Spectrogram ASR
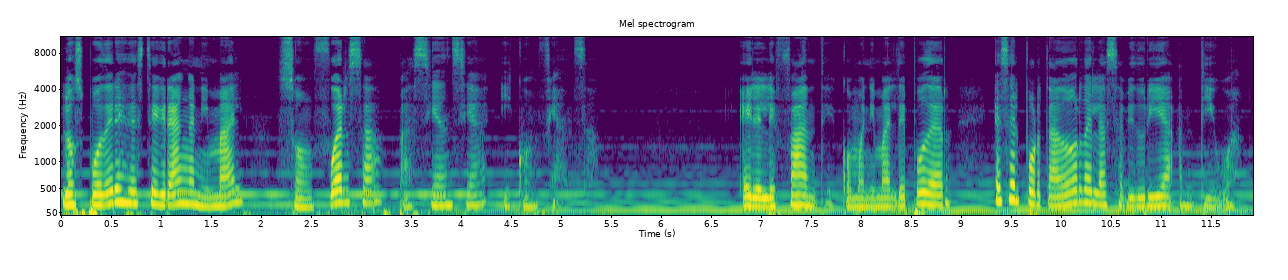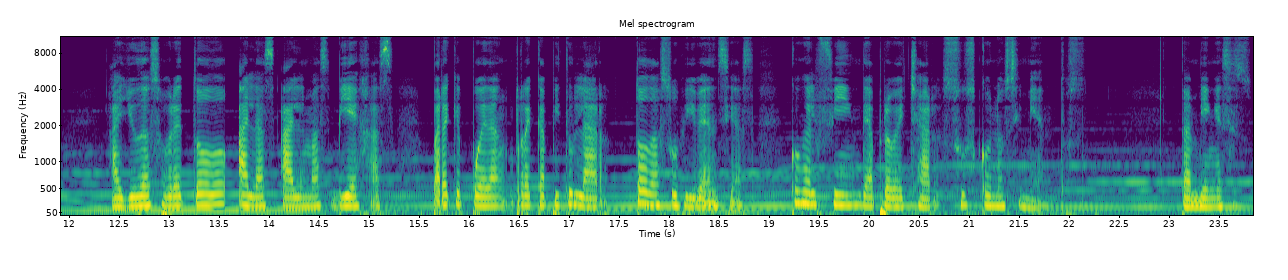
Los poderes de este gran animal son fuerza, paciencia y confianza. El elefante, como animal de poder, es el portador de la sabiduría antigua. Ayuda sobre todo a las almas viejas para que puedan recapitular todas sus vivencias con el fin de aprovechar sus conocimientos. También es,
